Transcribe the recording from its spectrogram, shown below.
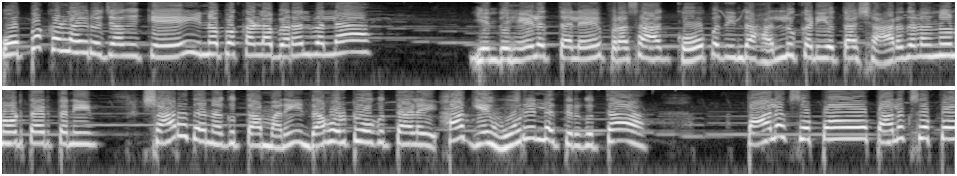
ಒಬ್ಬ ಕಳ್ಳ ಇರೋ ಜಾಗಕ್ಕೆ ಇನ್ನೊಬ್ಬ ಕಳ್ಳ ಬರಲ್ವಲ್ಲ? ಎಂದು ಹೇಳುತ್ತಲೇ ಪ್ರಸಾದ್ ಕೋಪದಿಂದ ಹಲ್ಲು ಕಡಿಯುತ್ತಾ ಶಾರದಳನ್ನು ನೋಡ್ತಾ ಇರ್ತಾನೆ. ಶಾರದಾ ನಗುತ್ತಾ ಮನೆಯಿಂದ ಹೊರಟು ಹೋಗುತ್ತಾಳೆ. ಹಾಗೆ ಊರೆಲ್ಲ ತಿರುಗುತ್ತಾ ಪಾಲಕ್ ಸೊಪ್ಪು ಪಾಲಕ್ ಸೊಪ್ಪು,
